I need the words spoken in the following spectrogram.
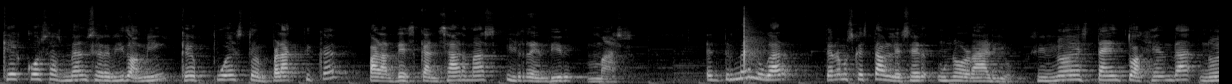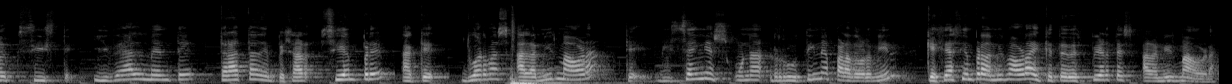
qué cosas me han servido a mí, qué he puesto en práctica para descansar más y rendir más. En primer lugar, tenemos que establecer un horario. Si no está en tu agenda, no existe. Idealmente, trata de empezar siempre a que duermas a la misma hora, que diseñes una rutina para dormir, que sea siempre a la misma hora y que te despiertes a la misma hora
